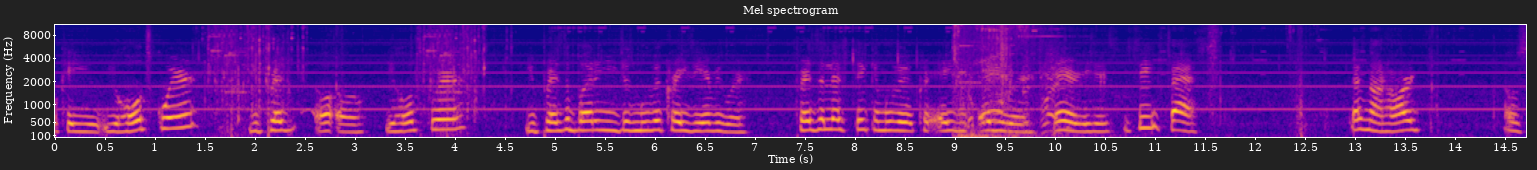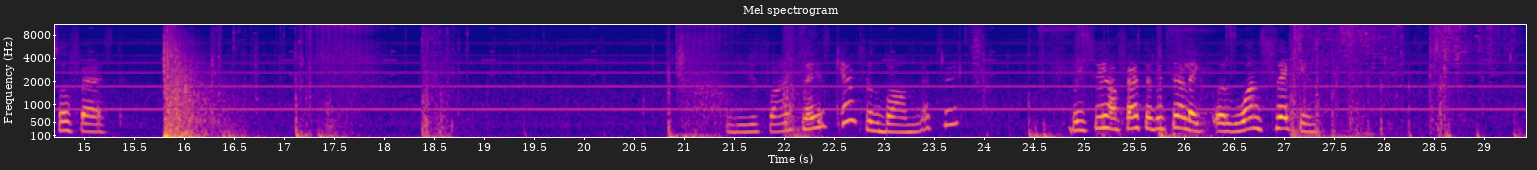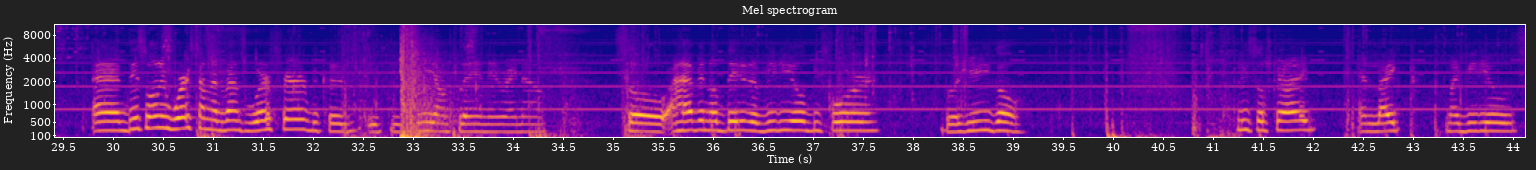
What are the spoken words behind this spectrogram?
Okay you you hold square you press uh-oh you hold square you press the button you just move it crazy everywhere. Press the left stick and move it crazy everywhere. there it is. You see? Fast. That's not hard. That was so fast You just find place, camp for the bomb. That's it. But you see how fast I did that? Like uh, one second. And this only works on Advanced Warfare because if you see, I'm playing it right now. So I haven't updated a video before, but here you go. Please subscribe and like my videos.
